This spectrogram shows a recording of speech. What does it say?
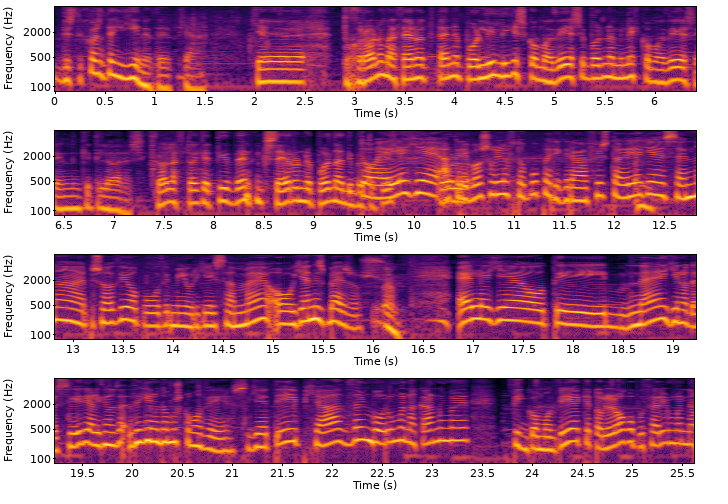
δυστυχώς δεν γίνεται πια. Και του χρόνου μαθαίνω ότι θα είναι πολύ λίγες οι κομμωδίες ή μπορεί να μην έχει κομμωδίες η ελληνική τηλεόραση. Και όλο αυτό γιατί δεν ξέρουν πώς να Το αντιμετωπίσουν. έλεγε όλο- ακριβώς όλο αυτό που περιγράφεις, το έλεγε σε ένα επεισόδιο που δημιουργήσαμε ο Γιάννης Μπέζος. Α, Έλεγε ότι ναι, γίνονται σίριαλ, γίνονται... δεν γίνονται όμως κωμωδίες. Γιατί πια δεν μπορούμε να κάνουμε την κωμωδία και το λόγο που θέλουμε να,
